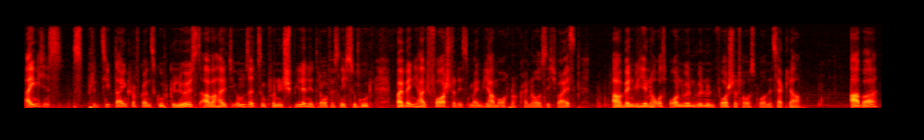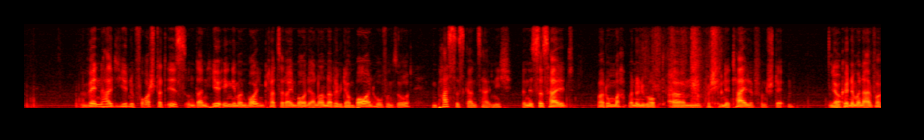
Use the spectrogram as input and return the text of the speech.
Eigentlich ist das Prinzip Minecraft ganz gut gelöst, aber halt die Umsetzung von den Spielern hier drauf ist nicht so gut. Weil wenn hier halt Vorstadt ist, ich meine, wir haben auch noch kein Haus, ich weiß. Aber wenn wir hier ein Haus bauen würden, würden wir ein Vorstadthaus bauen, ist ja klar. Aber wenn halt hier eine Vorstadt ist und dann hier irgendjemand einen Wolkenkratzer reinbaut, der andere wieder einen Bauernhof und so, dann passt das Ganze halt nicht. Dann ist das halt, warum macht man dann überhaupt ähm, verschiedene Teile von Städten? Ja. Dann könnte man einfach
